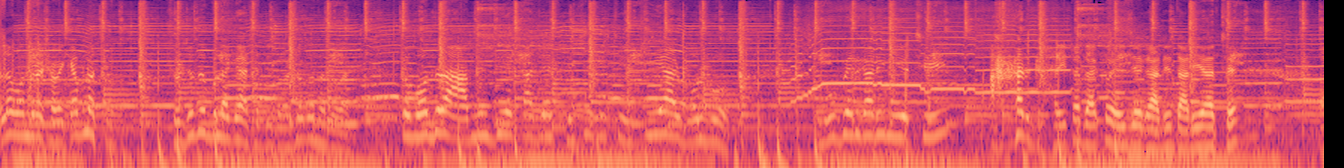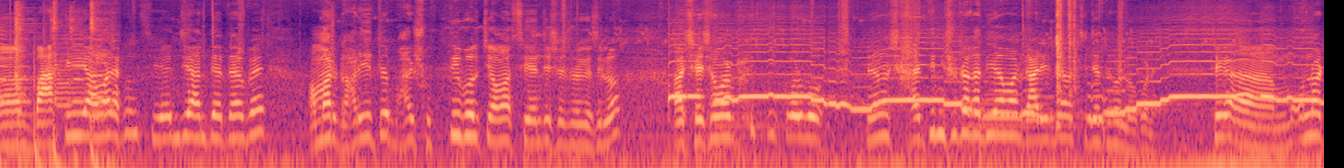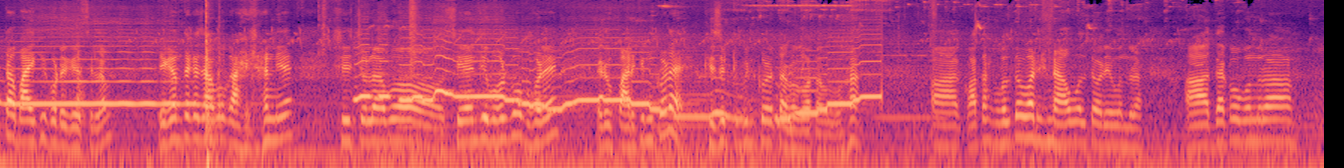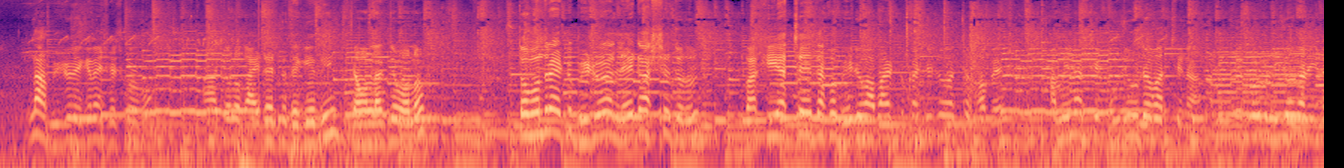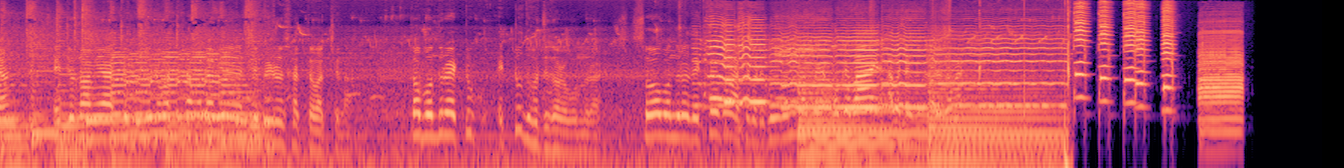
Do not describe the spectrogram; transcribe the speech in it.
Hello বন্ধুরা, সবাই কেমন আছো? সূর্যদেব বুলাকে আছে দিদি অসংখ্য ধন্যবাদ তো বন্ধুরা, আমি যে কাজে খুশি গেছি কি আর বলব? উবের গাড়ি নিয়েছি। আর গাড়িটা দেখো, এই যে গাড়ি দাঁড়িয়ে আছে। বাকি আমার এখন সিএনজি আনতে যেতে হবে। আমার গাড়িতে ভাই সত্যি বলছি, আমার সিএনজি শেষ হয়ে গেছিল। আর শেষ হওয়ার পর কী করব? সাড়ে তিনশো টাকা দিয়ে আমার গাড়িটা হচ্ছে যেতে হলো ওখানে ঠিক অন্য একটা বাইকে করে গেছিলাম। এখান থেকে যাব গাড়িটা নিয়ে। সেই চলে যাব সিএনজি ভরবো, ভরে একটু পার্কিং করে কিছু টিফিন করে তারপর কথা বলব হ্যাঁ? কথা বলতে পারি না, বলতে পারি বন্ধুরা। আর দেখো বন্ধুরা, না ভিডিও এখানে শেষ করব। আর চলো গাড়িটা একটু দেখিয়ে দিই, কেমন লাগছে বলো? তো বন্ধুরা, একটু ভিডিওটা লেট আসছে, জরুর। বাকি আছে, দেখো ভিডিও আবার একটু কন্টিনিউ হচ্ছে, হবে। আমি না ঠিক বুঝে উঠতে পারছি না। আমি কী করব নিজেও জানি না। এর জন্য আমি আর বুঝে উঠতে পারছি না বলে আমি ভিডিও ছাড়তে পারছি না। তো বন্ধুরা একটু একটু ধৈর্য ধরো বন্ধুরা। সো বন্ধুরা দেখতে পাচ্ছি ওকে বাই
